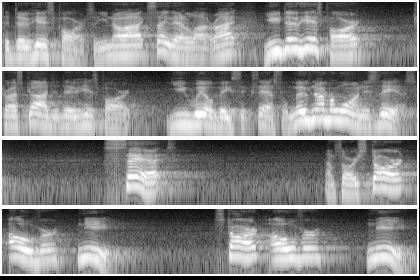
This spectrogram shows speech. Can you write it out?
to do his part. So, you know, I like say that a lot, right? You do his part, trust God to do his part, you will be successful. Move number one is this set, I'm sorry, start over new. Start over new.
